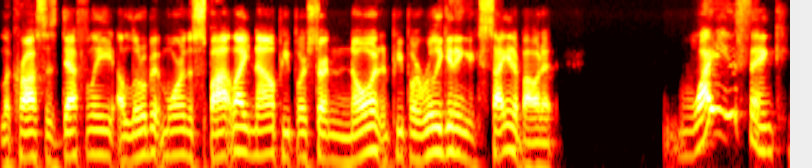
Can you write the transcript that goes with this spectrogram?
lacrosse is definitely a little bit more in the spotlight now. People are starting to know it, and people are really getting excited about it. Why do you think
